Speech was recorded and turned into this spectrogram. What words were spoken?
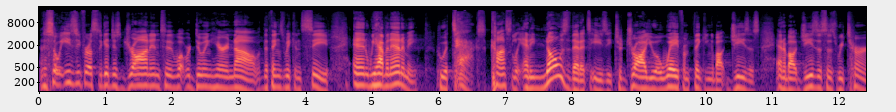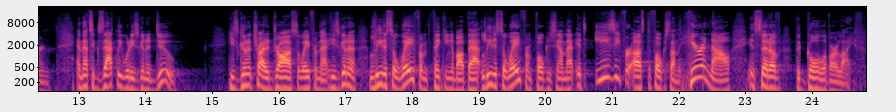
And it's so easy for us to get just drawn into what we're doing here and now, the things we can see. And we have an enemy who attacks constantly, and he knows that it's easy to draw you away from thinking about Jesus and about Jesus' return. And that's exactly what he's going to do. He's going to try to draw us away from that. He's going to lead us away from thinking about that, lead us away from focusing on that. It's easy for us to focus on the here and now instead of the goal of our life.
